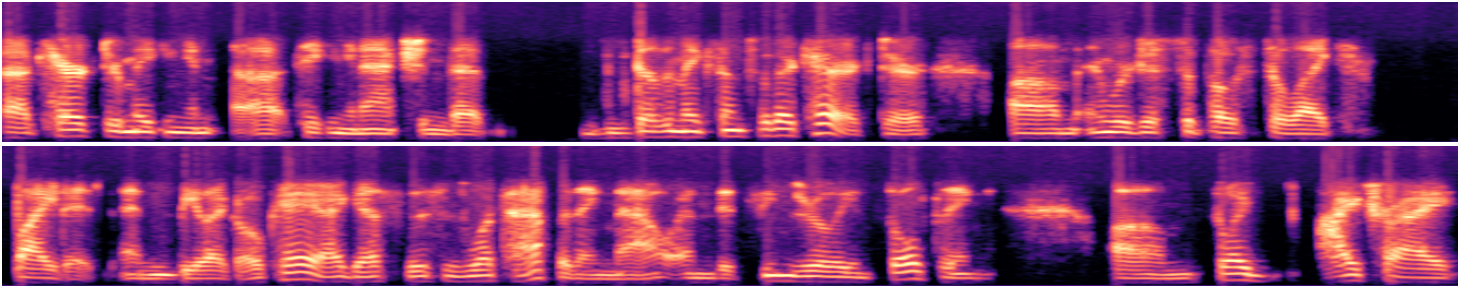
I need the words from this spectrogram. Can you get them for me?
a, a, character making an uh, taking an action that doesn't make sense for their character, um, and we're just supposed to like bite it and be like, okay, I guess this is what's happening now, and it seems really insulting. Um, so I I try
